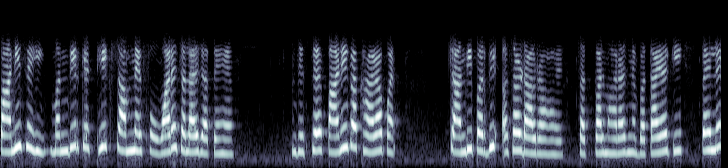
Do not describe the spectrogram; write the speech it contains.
पानी से ही मंदिर के ठीक सामने फुव्वारे चलाए जाते हैं, जिससे पानी का खारापन चांदी पर भी असर डाल रहा है। सतपाल महाराज ने बताया कि पहले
